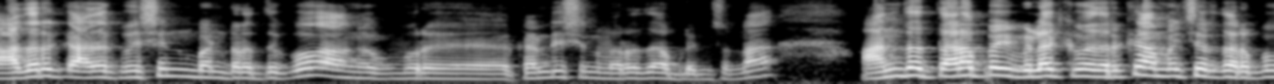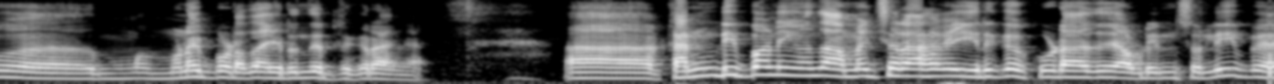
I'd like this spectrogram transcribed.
அதற்கு அதை கொஷின் பண்ணுறதுக்கோ அங்கே ஒரு கண்டிஷன் வருது அப்படின்னு சொன்னால் அந்த தரப்பை விளக்குவதற்கு அமைச்சர் தரப்பு முனைப்போட தான் இருந்துட்டு இருக்கிறாங்க கண்டிப்பாக நீங்கள் வந்து அமைச்சராகவே இருக்கக்கூடாது அப்படின்னு சொல்லி இப்போ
